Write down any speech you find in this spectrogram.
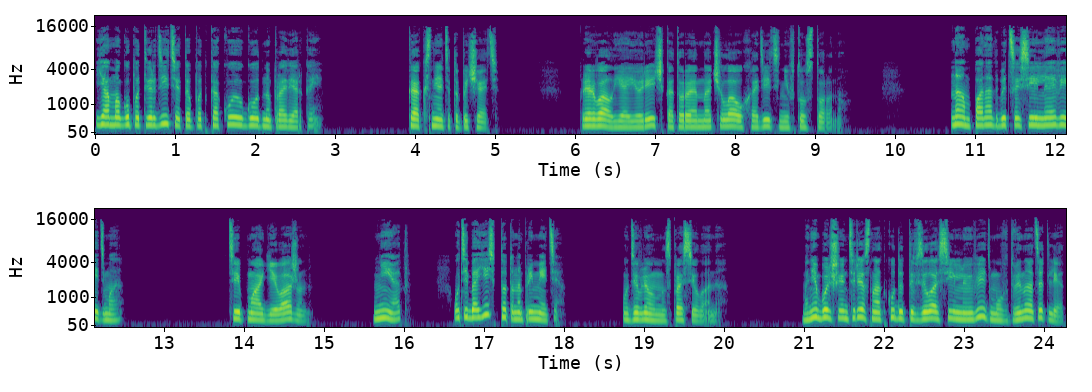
Я могу подтвердить это под какой угодно проверкой. Как снять эту печать? Прервал я ее речь, которая начала уходить не в ту сторону. Нам понадобится сильная ведьма. Тип магии важен? Нет. У тебя есть кто-то на примете? Удивленно спросила она. Мне больше интересно, откуда ты взяла сильную ведьму в 12 лет.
